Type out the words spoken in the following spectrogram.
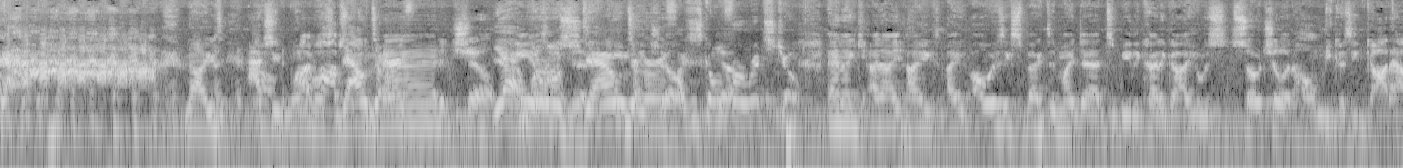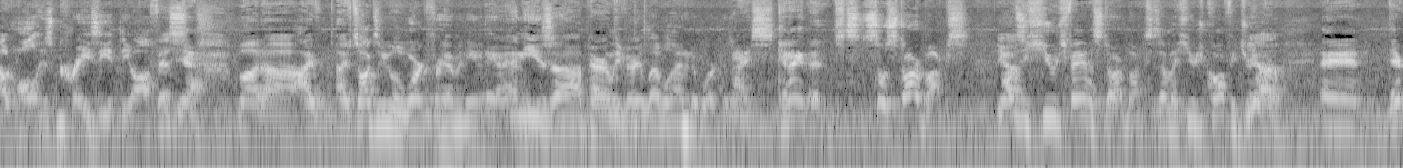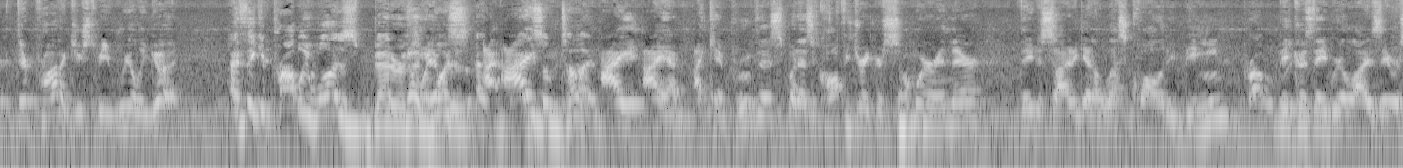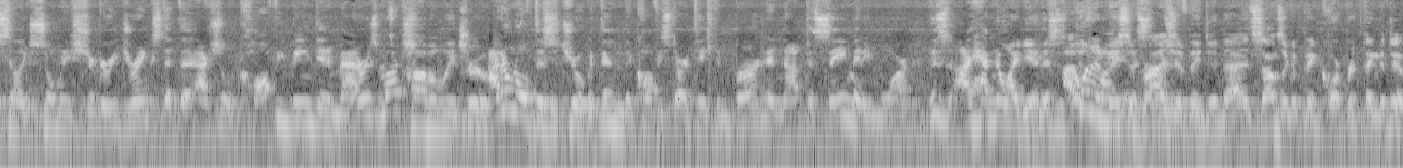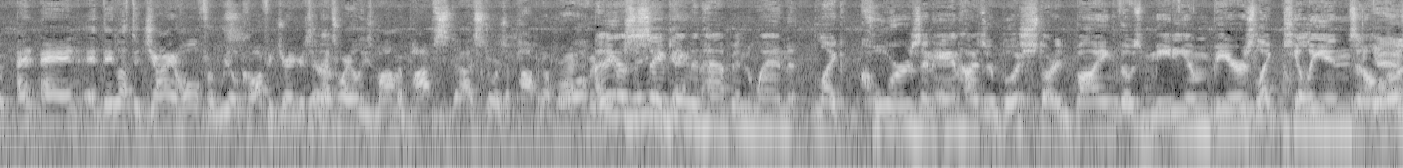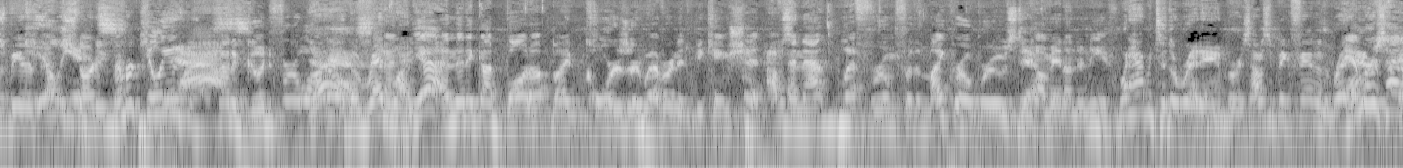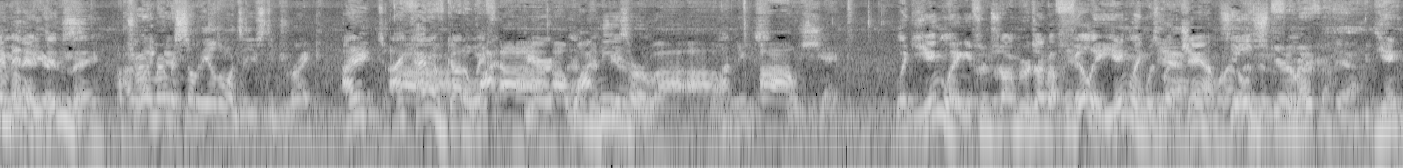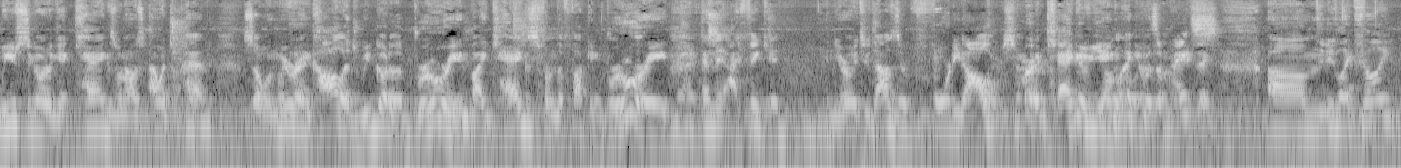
No, he's actually one of the most down to earth. chill. Yeah, He one of the most down to earth. I was just going Yeah. for a rich joke. And I and I, I I always expected my dad to be the kind of guy who was so chill at home because he got out all his crazy at the office. Yeah. But uh, I've I've talked to people who work for him, and he and he's uh, apparently very level headed at work. as well. Nice. Can I? uh, So Starbucks. Yeah. I was a huge fan of Starbucks because I'm a huge coffee drinker, and their their product used to be really good. I think it probably was better No, than it was- at, I- I- at some time. I I have I can't prove this, but as a coffee drinker somewhere in there, they decided to get a less quality bean. Probably. Because they realized they were selling so many sugary drinks that the actual coffee bean didn't matter as much. Probably true. I don't know if this is true, but then the coffee started tasting burnt and not the same anymore. This is I have no idea. This is I wouldn't be surprised assumption. if they did that. It sounds like a big corporate thing to do. And, and they left a giant hole for real coffee drinkers, and Yeah. that's why all these mom and pop uh, stores are popping up Right. all over. I think it was the same thing that happened when like Coors and Anheuser Busch started buying those medium beers, like Killian's and all Yeah. those beers. Killian's. Started. Remember Killian's Yes. was kind of good for a while. Yeah, the red And- one. Yeah, and then it got bought up by Coors or whoever, and it became shit. I was- and that left room for the micro brews to Yeah. come in underneath. What happened to the red ambers? I was a big fan of the red Ambers Am- had a minute, beers. didn't they? I'm I trying like to remember them. some of the other ones I used to drink. I I kind of got away Wat- from uh, beer. Uh, I haven't been Watney's beer. or uh, uh, Watney's. Oh shit! Like Yuengling. If we were talking, we were talking about Philly. Yuengling was my Yeah. jam when It's I the lived oldest in beer in Philly. America. Yeah. Ying, we used to go to get kegs when I was I went to Penn. So when we were in college, we'd go to the brewery and buy kegs from the fucking brewery, Right. and they, I think it, in the early 2000s they were forty dollars for a keg of Yuengling. It was amazing. Um, Did you like Philly?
